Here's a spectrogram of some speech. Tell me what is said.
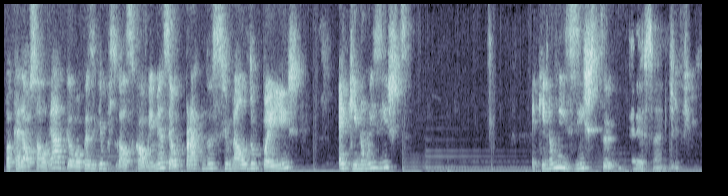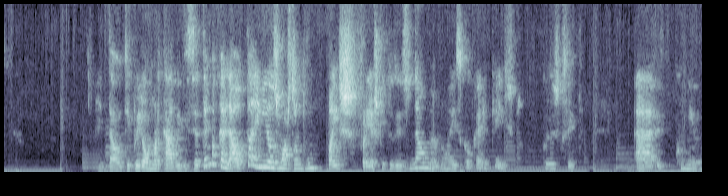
bacalhau salgado, que é uma coisa que em Portugal se come imenso, é o prato nacional do país, aqui não existe. Aqui não existe. Interessante. Então, tipo, ir ao mercado e dizer tem bacalhau? Tem. E eles mostram-te um peixe fresco e tu dizes não, meu, não é isso que eu quero, o que é isto? Coisa esquisita. Ah, comida.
